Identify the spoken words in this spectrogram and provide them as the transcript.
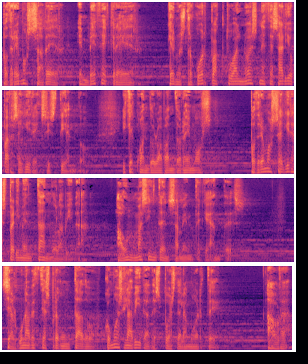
podremos saber, en vez de creer, que nuestro cuerpo actual no es necesario para seguir existiendo y que cuando lo abandonemos podremos seguir experimentando la vida aún más intensamente que antes. Si alguna vez te has preguntado cómo es la vida después de la muerte, ahora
